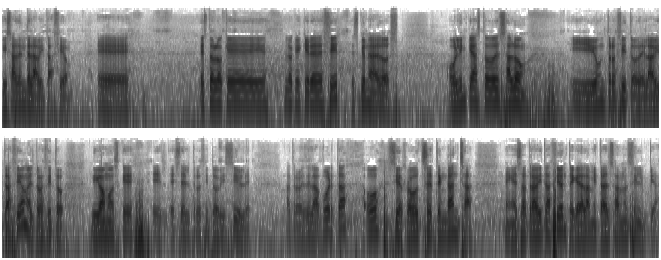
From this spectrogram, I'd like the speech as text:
y salen de la habitación. Eh, esto lo que, lo que quiere decir es que una de dos, o limpias todo el salón y un trocito de la habitación, el trocito digamos que es el trocito visible a través de la puerta, o si el robot se te engancha en esa otra habitación, te queda la mitad del salón sin limpiar.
